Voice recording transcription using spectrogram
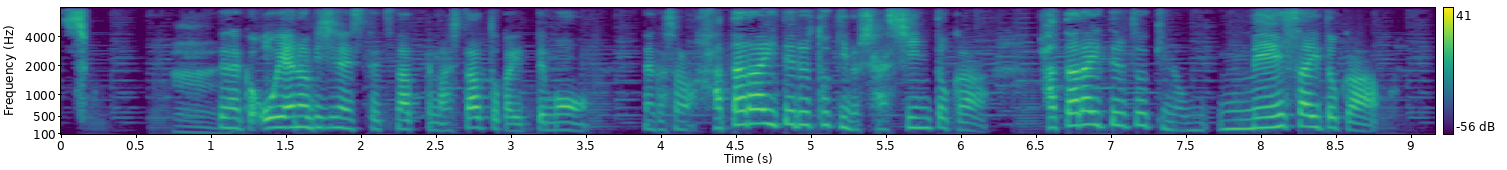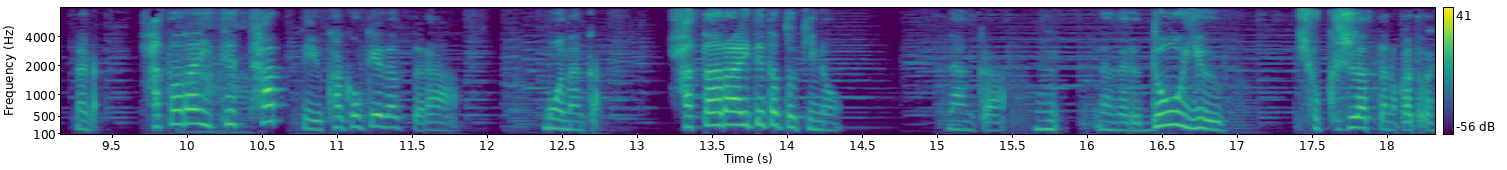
そう。で、なんか、親のビジネス手伝ってましたとか言っても、なんかその、働いてる時の写真とか、働いてる時の明細とか、なんか、働いてたっていう過去形だったら、もうなんか、働いてた時のなんか、なんだろう、どういう職種だったのかとか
